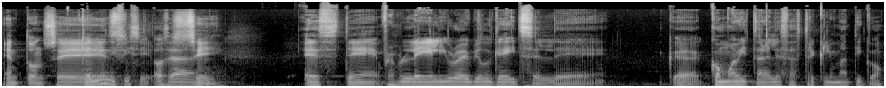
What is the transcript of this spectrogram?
Entonces... Qué bien difícil, o sea... Sí. Este, por ejemplo, leí el libro de Bill Gates, el de eh, cómo evitar el desastre climático.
